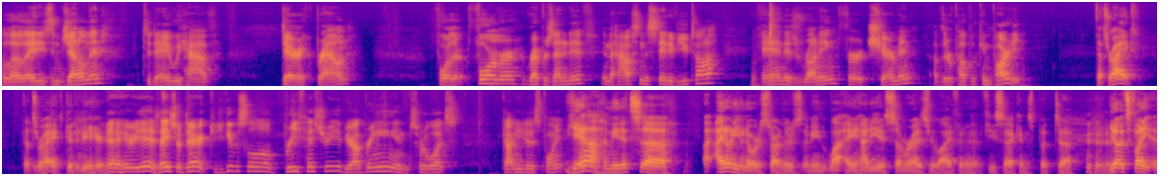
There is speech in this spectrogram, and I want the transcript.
Hello, ladies and gentlemen. Today we have Derek Brown, for former representative in the House in the state of Utah, and is running for chairman of the Republican Party. That's right. That's right. Good to be here. Yeah, here he is. Hey, so Derek, could you give us a little brief history of your upbringing and sort of what's gotten you to this point? Yeah, I mean, it's. Uh, I, don't even know where to start. There's, I mean, li- I mean, how do you summarize your life in a few seconds? But uh, you know, it's funny.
